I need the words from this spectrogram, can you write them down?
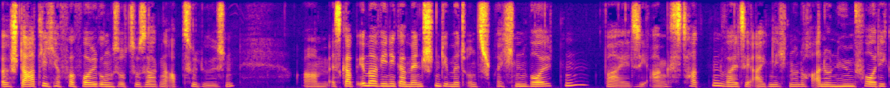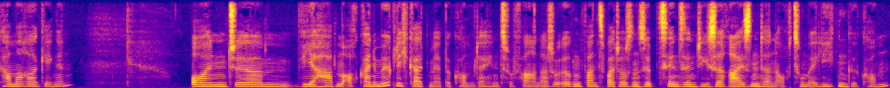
äh, staatlicher Verfolgung sozusagen abzulösen. Ähm, es gab immer weniger Menschen, die mit uns sprechen wollten, weil sie Angst hatten, weil sie eigentlich nur noch anonym vor die Kamera gingen. Und ähm, wir haben auch keine Möglichkeit mehr bekommen, dahin zu fahren. Also irgendwann 2017 sind diese Reisen dann auch zum Erliegen gekommen.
